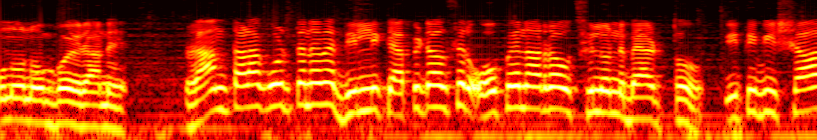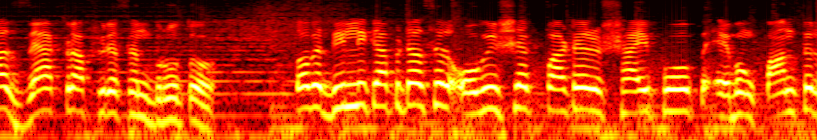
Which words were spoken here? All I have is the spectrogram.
উননব্বই রানে। রান তাড়া করতে নেমে দিল্লি ক্যাপিটালসের ওপেনাররাও ছিলেন ব্যর্থ। পৃথিবী শাহ, জ্যাকরা ফিরেছেন দ্রুত। তবে দিল্লি ক্যাপিটালসের অভিষেক পাটেল সাইপোপ এবং পান্তের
